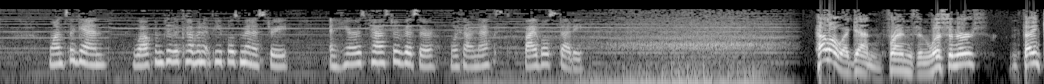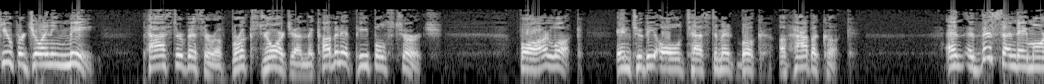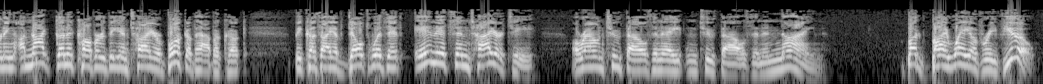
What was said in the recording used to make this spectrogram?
Once again, welcome to the Covenant People's Ministry, and here is Pastor Visser with our next Bible study. Hello again, friends and listeners, and thank you for joining me, Pastor Visser of Brooks, Georgia, and the Covenant People's Church, for our look into the Old Testament book of Habakkuk. And this Sunday morning, I'm not going to cover the entire book of Habakkuk because I have dealt with it in its entirety around 2008 and 2009. But by way of review,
